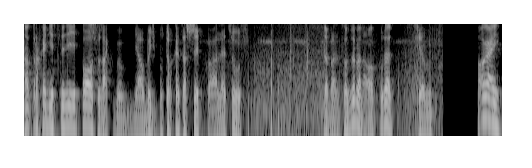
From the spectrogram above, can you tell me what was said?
No trochę niestety nie poszło, tak miało być, bo trochę za szybko, ale cóż. Dobra, no to dobra, no kurde. się- Okej.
